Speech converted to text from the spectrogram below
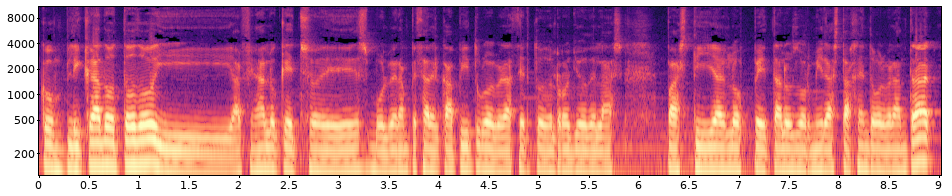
complicado todo y al final lo que he hecho es volver a empezar el capítulo, volver a hacer todo el rollo de las pastillas, los pétalos, dormir a esta gente, volver a entrar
